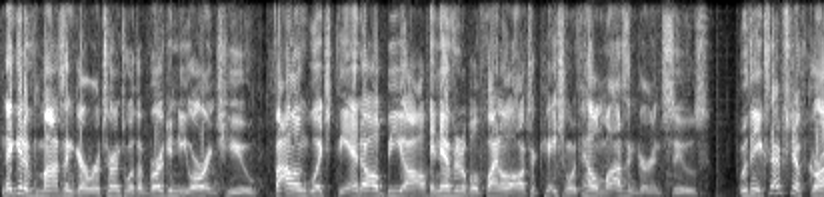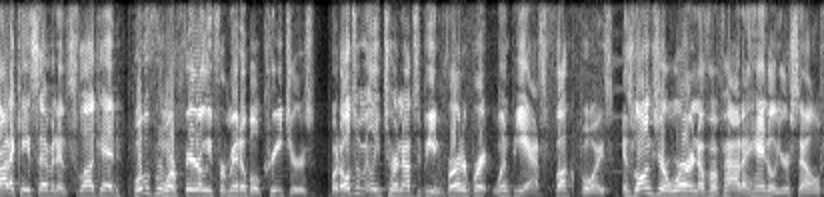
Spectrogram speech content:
Negative Mazinger returns with a burgundy orange hue, following which the end-all be-all inevitable final altercation with Hell Mazinger ensues. With the exception of Garada K7 and Slughead, both of whom are fairly formidable creatures, but ultimately turn out to be invertebrate, wimpy-ass fuckboys, as long as you're aware enough of how to handle yourself.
